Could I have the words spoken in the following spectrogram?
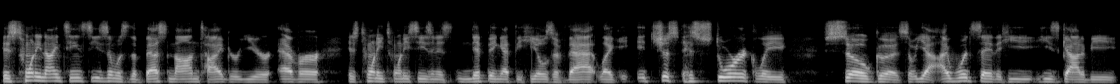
his 2019 season was the best non-Tiger year ever. His 2020 season is nipping at the heels of that. Like it, it's just historically so good. So yeah, I would say that he he's got to be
